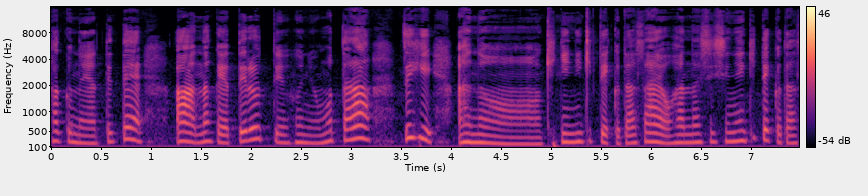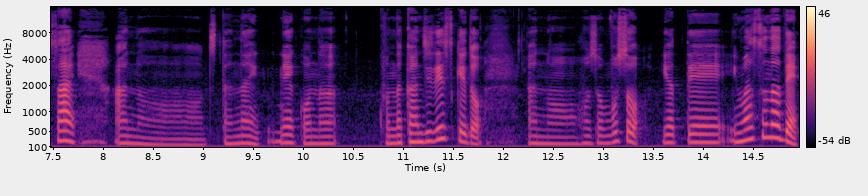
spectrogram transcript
書くのやってて、あ、なんかやってるっていうふうに思ったら、ぜひ、あのー、聞きに来てください。お話ししに来てください。あのー、つたないね、こんな、こんな感じですけど、あのー、細々やっていますので、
